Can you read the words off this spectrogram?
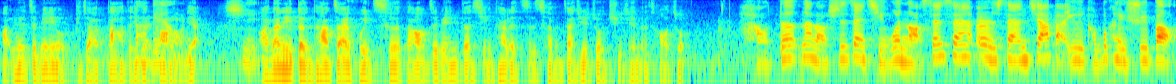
好，因为这边有比较大的一个套牢量，是，啊，那你等它再回撤到这边的形态的支撑，再去做区间的操作。好的，那老师再请问哦，三三二三加百玉可不可以续报？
